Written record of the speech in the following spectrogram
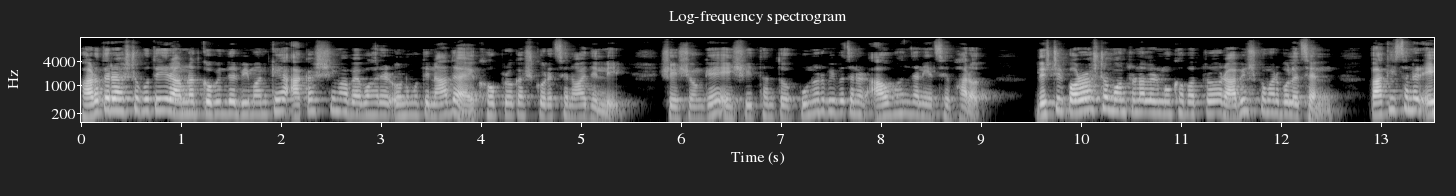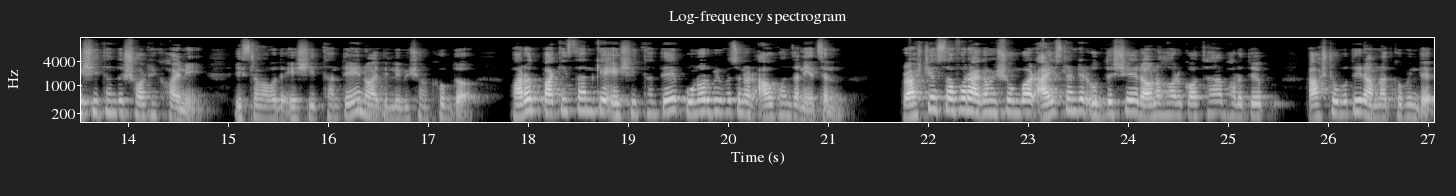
ভারতের রাষ্ট্রপতি রামনাথ কোবিন্দের বিমানকে আকাশসীমা ব্যবহারের অনুমতি না দেয় ক্ষোভ প্রকাশ করেছে নয়াদিল্লি। সেই সঙ্গে এই সিদ্ধান্ত পুনর্বিবেচনার আহ্বান জানিয়েছে ভারত। দেশটির পররাষ্ট্র মন্ত্রণালয়ের মুখপাত্র রাবিশ কুমার বলেছেন, পাকিস্তানের এই সিদ্ধান্ত সঠিক হয়নি। ইসলামাবাদের এই সিদ্ধান্তে নয়াদিল্লি ভীষণ ক্ষুব্ধ। ভারত পাকিস্তানকে এই সিদ্ধান্তে পুনর্বিবেচনার আহ্বান জানিয়েছেন। রাষ্ট্রীয় সফর আগামী সোমবার আইসল্যান্ডের উদ্দেশ্যে রওনা হওয়ার কথা ভারতীয় রাষ্ট্রপতি রামনাথ কোবিন্দের।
